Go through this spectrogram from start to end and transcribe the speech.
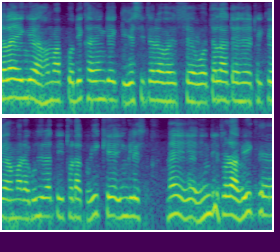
चलाएँगे, हम आपको दिखाएँगे कि इसी तरह से वो चलाते हैं। ठीक है, हमारा गुजराती थोड़ा वीक है इंग्लिश नहीं ये हिंदी थोड़ा वीक है।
